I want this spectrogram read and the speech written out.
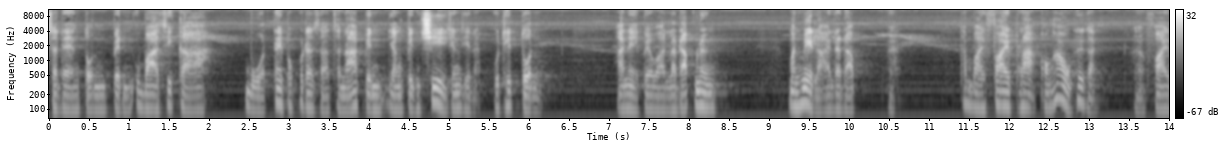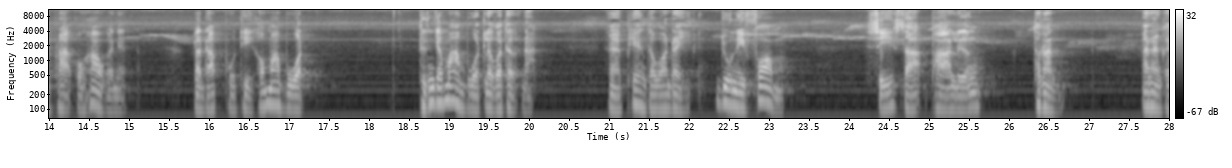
แสดงตนเป็นอุบาสิกา บวชในพระพุทธศาสนาเป็นยังเป็นชี้จังสินะอุทิศตน อันนี้แปลว่าระดับหนึ่ง มันไม่หลายระดับทำบายฝ่ายพระของเฮ้าขึ้นกันฝ่ายพระของเฮ้ากันเนี่ย ระดับผู้ที่เขามาบวชถึงจะมาบวชแล้วก็เถอะนะเพียงแต่ว่าได้ยูนิฟอร์ม ศีรษะผ้าเหลืองเท่านั้นอันนั้นก็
